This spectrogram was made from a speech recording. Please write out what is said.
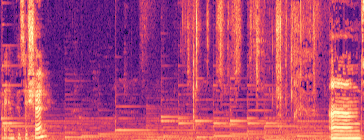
Get it in position. And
